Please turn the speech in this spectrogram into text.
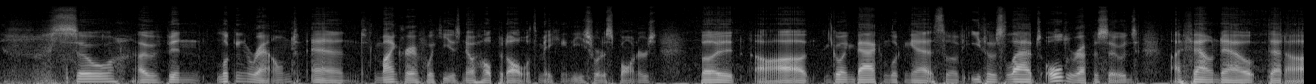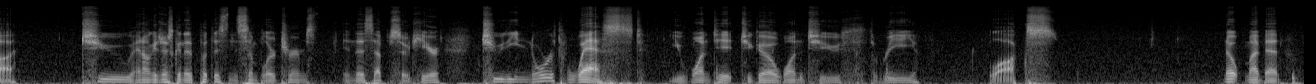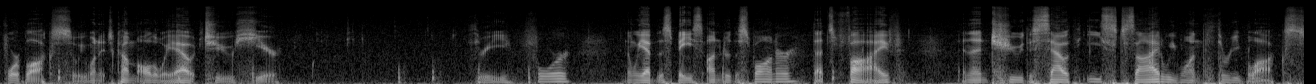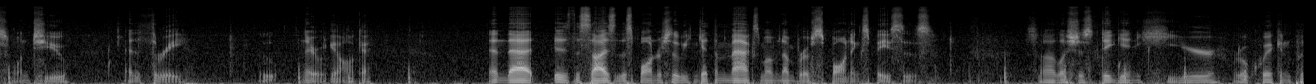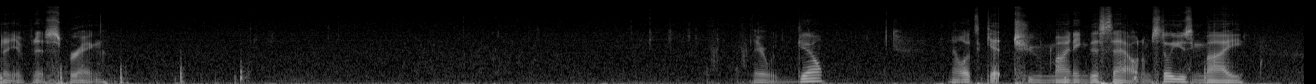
so I've been looking around, and the Minecraft wiki is no help at all with making these sort of spawners, but uh, going back and looking at some of Ethos Lab's older episodes, I found out that uh, to, and I'm just going to put this in simpler terms in this episode here, to the northwest, you want it to go one, two, three blocks. Nope, my bad, four blocks, so we want it to come all the way out to here three, four. And then we have the space under the spawner, that's five. And then to the southeast side, we want three blocks. One, two, and three. Ooh, there we go, okay. And that is the size of the spawner so we can get the maximum number of spawning spaces. So uh, let's just dig in here real quick and put an infinite spring. There we go. Now let's get to mining this out. I'm still using my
